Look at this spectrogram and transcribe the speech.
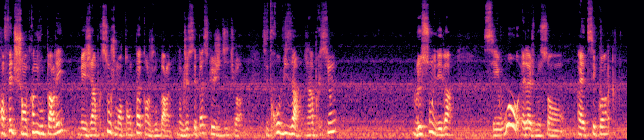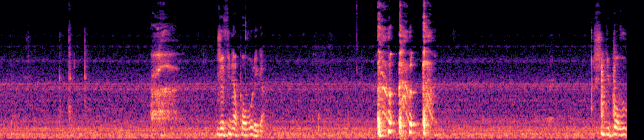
en fait, je suis en train de vous parler, mais j'ai l'impression que je m'entends pas quand je vous parle. Donc je sais pas ce que je dis, tu vois. C'est trop bizarre. J'ai l'impression. Le son, il est là. C'est wow! Et là, je me sens. Ah, tu sais quoi? Je vais finir pour vous, les gars. Je finis pour vous.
